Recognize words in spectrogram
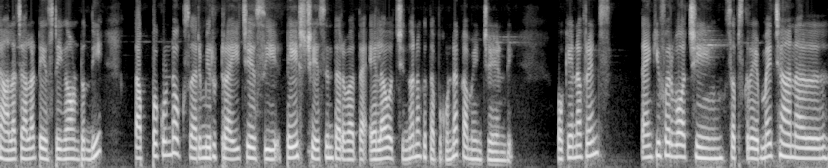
చాలా చాలా టేస్టీగా ఉంటుంది. తప్పకుండా ఒకసారి మీరు ట్రై చేసి టేస్ట్ చేసిన తర్వాత ఎలా వచ్చిందో నాకు తప్పకుండా కమెంట్ చేయండి. ఓకేనా friends? Thank you for watching. Subscribe my channel.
